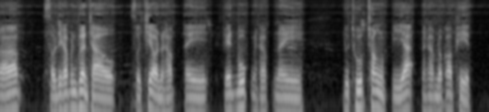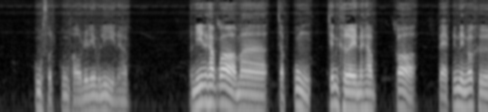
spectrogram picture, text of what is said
ครับ สวัสดีครับเพื่อนๆชาวโซเชียลนะครับ ใน Facebook นะครับ ใน YouTube ช่องปิยะนะครับ แล้วก็เพจกุ้งสดกุ้งเผาเดลิเวอรี่นะครับ วันนี้นะครับก็มาจับกุ้งเช่นเคยนะครับ ก็แปลกนิดนึงก็คือ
